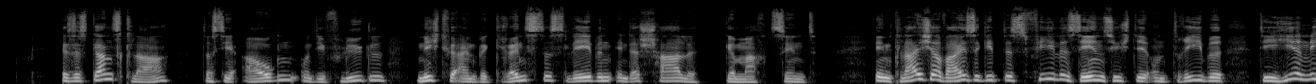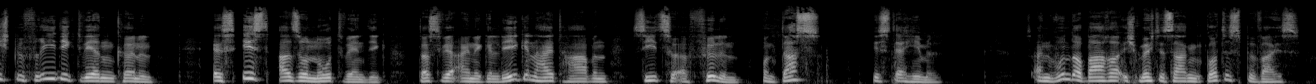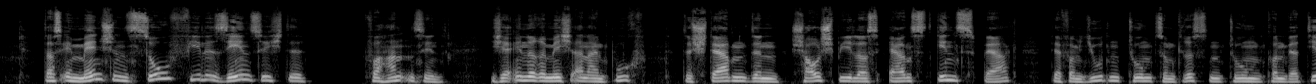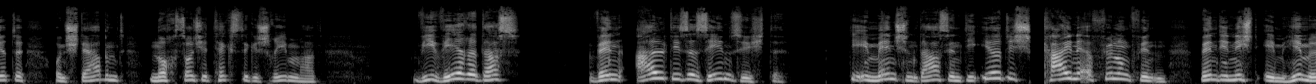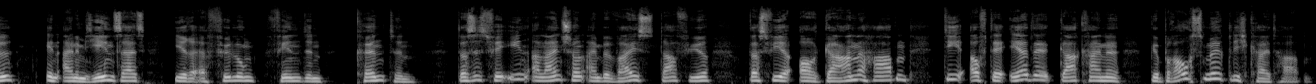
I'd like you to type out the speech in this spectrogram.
Es ist ganz klar, dass die Augen und die Flügel nicht für ein begrenztes Leben in der Schale gemacht sind. In gleicher Weise gibt es viele Sehnsüchte und Triebe, die hier nicht befriedigt werden können. Es ist also notwendig, dass wir eine Gelegenheit haben, sie zu erfüllen, und das ist der Himmel. Das ist ein wunderbarer, ich möchte sagen, Gottesbeweis, dass im Menschen so viele Sehnsüchte vorhanden sind. Ich erinnere mich an ein Buch des sterbenden Schauspielers Ernst Ginsberg, der vom Judentum zum Christentum konvertierte und sterbend noch solche Texte geschrieben hat. Wie wäre das, wenn all diese Sehnsüchte, die im Menschen da sind, die irdisch keine Erfüllung finden, wenn die nicht im Himmel in einem Jenseits ihre Erfüllung finden könnten. Das ist für ihn allein schon ein Beweis dafür, dass wir Organe haben, die auf der Erde gar keine Gebrauchsmöglichkeit haben.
